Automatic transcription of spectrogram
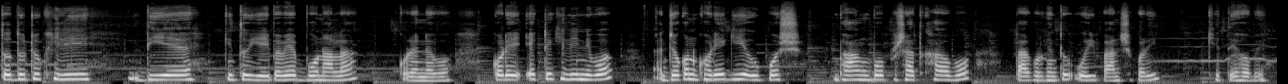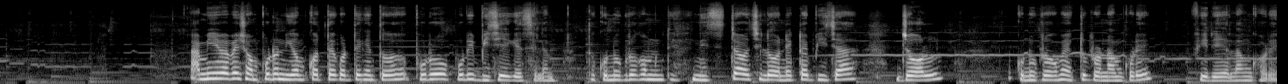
তো দুটো খিলি দিয়ে কিন্তু এইভাবে বোনালা করে নেব। করে একটা খিলি নেব, যখন ঘরে গিয়ে উপোস ভাঙবো, প্রসাদ খাওয়াবো, তারপর কিন্তু ওই পান সুপারি খেতে হবে। আমি এভাবে সম্পূর্ণ নিয়ম করতে করতে কিন্তু পুরোপুরি ভিজে গেছিলাম। তো কোনো রকম নিচটাও ছিল, অনেকটা ভিজা জল, কোনো রকমে একটু প্রণাম করে ফিরে এলাম ঘরে।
